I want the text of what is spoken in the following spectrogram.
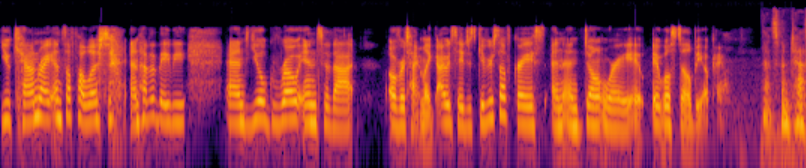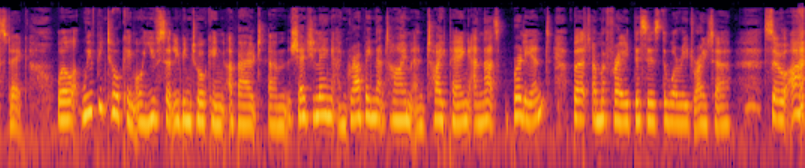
You can write and self publish and have a baby, and you'll grow into that over time. Like I would say, just give yourself grace and, and don't worry, it, it will still be okay. That's fantastic. Well, we've been talking, or you've certainly been talking about um, scheduling and grabbing that time and typing, and that's brilliant. But I'm afraid this is the worried writer. So I.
